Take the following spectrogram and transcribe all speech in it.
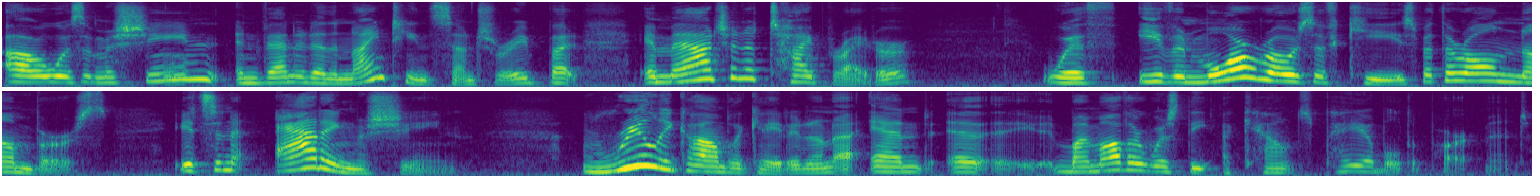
uh, was a machine invented in the 19th century, but imagine a typewriter with even more rows of keys, but they're all numbers. It's an adding machine really complicated. And, and uh, my mother was the accounts payable department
